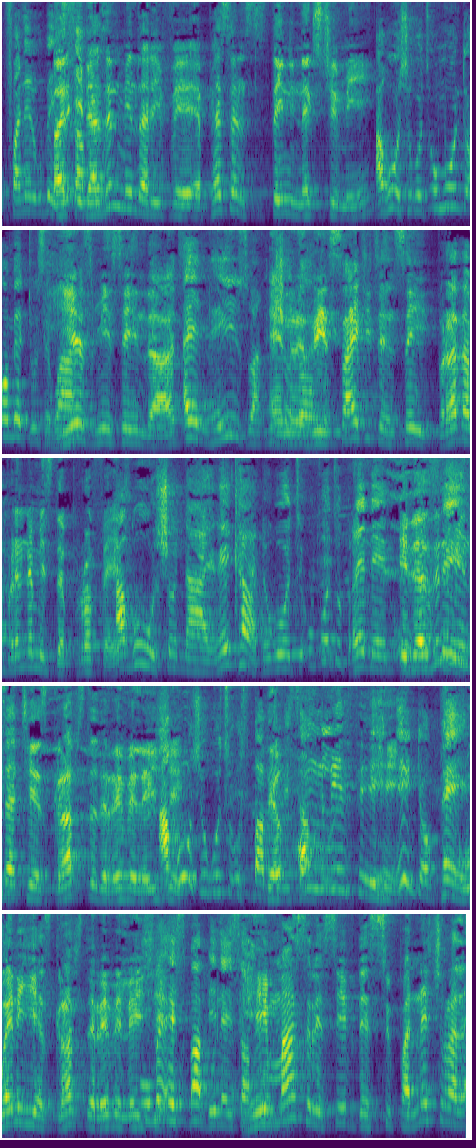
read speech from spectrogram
kufanele kube But it doesn't mean that if a, a person standing next to me akusho ukuthi umuntu omeduze kwami hears me saying that engizwa ngisho and lokho. recite it and say, Brother Branham is the prophet, akusho naye ngekhanda ukuthi umfowethu uBranham it doesn't mean that he has grasped the revelation. akusho ukuthi usibambile The only isambulo thing, into kuphela. when he has grasped the uma revelation, esibambile he isambulo must receive the supernatural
